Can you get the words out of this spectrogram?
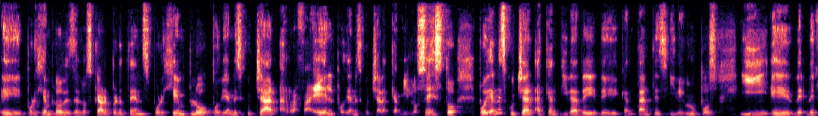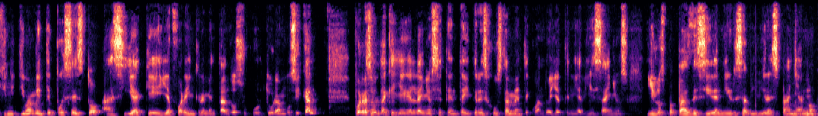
eh, por ejemplo, desde los Carpenters, por ejemplo, podían escuchar a Rafael, podían escuchar a Camilo Sesto, podían escuchar a cantidad de, cantantes y de grupos. Y eh, definitivamente, pues esto hacía que ella fuera incrementando su cultura musical. Pues resulta que llega el año 73, justamente cuando ella tenía 10 años, y los papás deciden irse a vivir a España, ¿no?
